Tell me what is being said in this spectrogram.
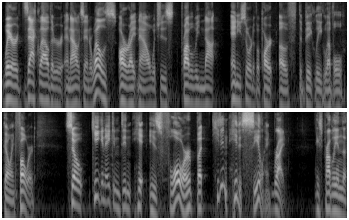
where Zach Lowther and Alexander Wells are right now, which is probably not any sort of a part of the big league level going forward. So Keegan Akin didn't hit his floor, but he didn't hit his ceiling. Right. He's probably in the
